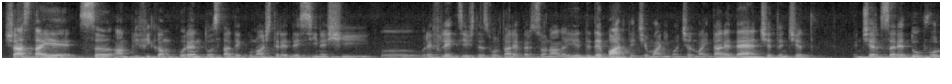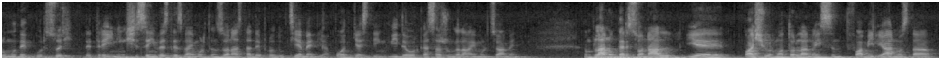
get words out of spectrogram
Și asta e să amplificăm curentul ăsta de cunoaștere de sine și uh, reflexie și dezvoltare personală. E de departe ce mă animă cel mai tare, de-aia încet, încet încerc să reduc volumul de cursuri, de training și să investesc mai mult în zona asta de producție media, podcasting, video ca să ajungă la mai mulți oameni. În planul personal, e pașii următori la noi sunt familia. Anul ăsta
